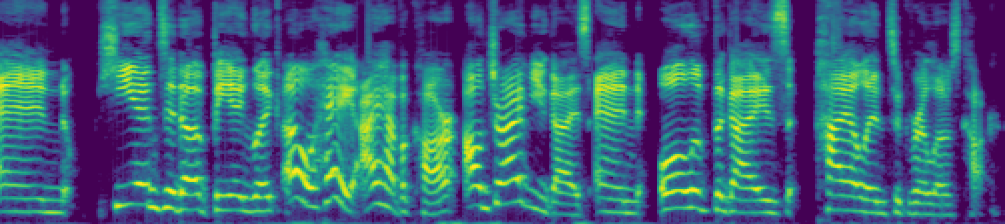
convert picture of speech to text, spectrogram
and he ended up being like, "Oh, hey, I have a car. I'll drive you guys." And all of the guys pile into Grillo's car.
